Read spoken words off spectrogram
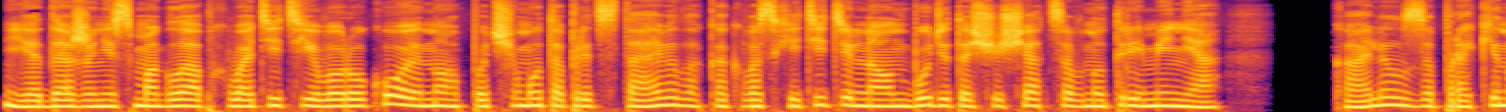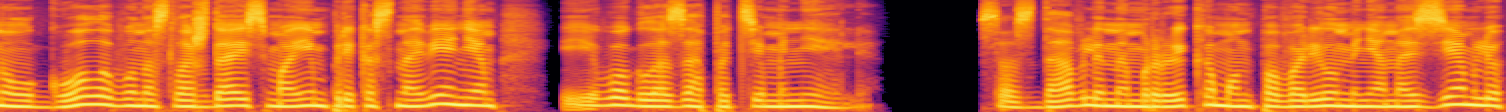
Я даже не смогла обхватить его рукой, но почему-то представила, как восхитительно он будет ощущаться внутри меня. Калил запрокинул голову, наслаждаясь моим прикосновением, и его глаза потемнели. Со сдавленным рыком он повалил меня на землю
